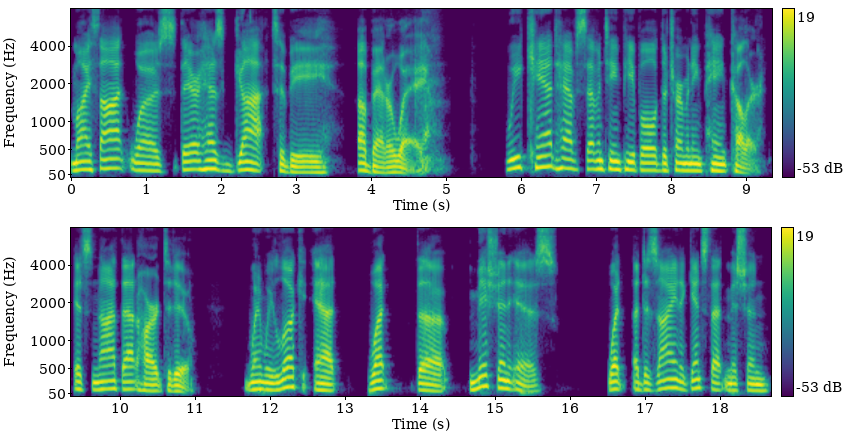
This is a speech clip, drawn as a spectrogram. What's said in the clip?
My thought was there has got to be a better way. We can't have 17 people determining paint color. It's not that hard to do. When we look at what the mission is, what a design against that mission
